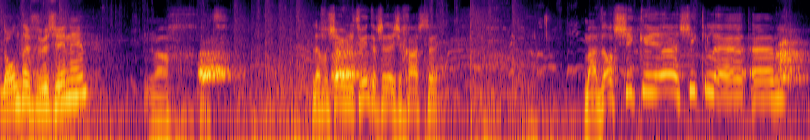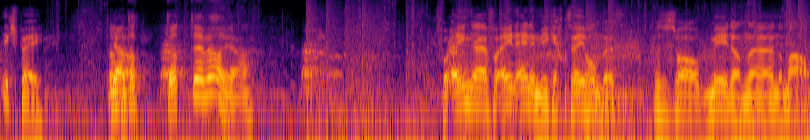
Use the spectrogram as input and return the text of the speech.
De hond heeft er weer zin in. Ach, god. Level 27 zijn deze gasten. Maar wel chique, eh, eh, ehm, XP. Dat ja, wel. dat, dat eh, wel, ja. Voor één, voor één enemy krijg je 200. Dat is wel meer dan normaal.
